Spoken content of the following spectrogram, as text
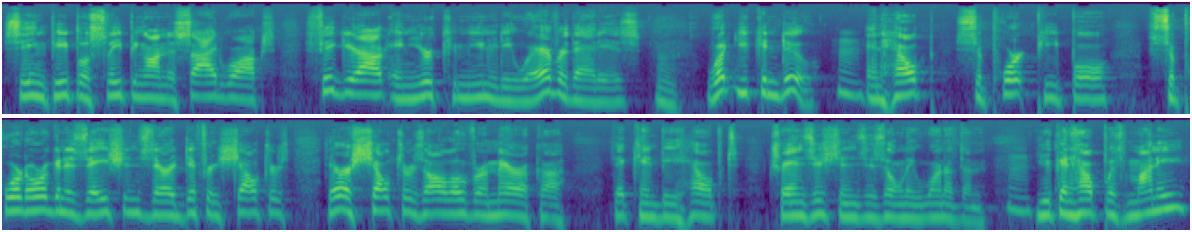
seeing people sleeping on the sidewalks, figure out in your community, wherever that is, hmm. what you can do hmm. and help support people, support organizations. There are different shelters. There are shelters all over America that can be helped. Transitions is only one of them. Hmm. You can help with money.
